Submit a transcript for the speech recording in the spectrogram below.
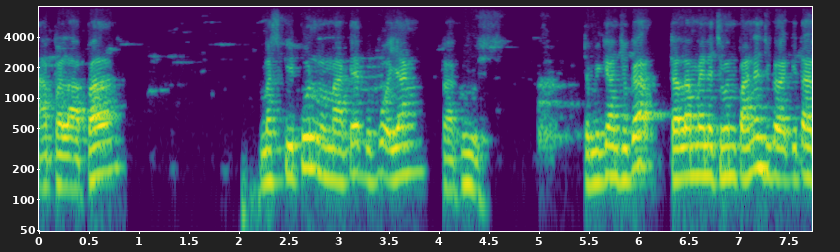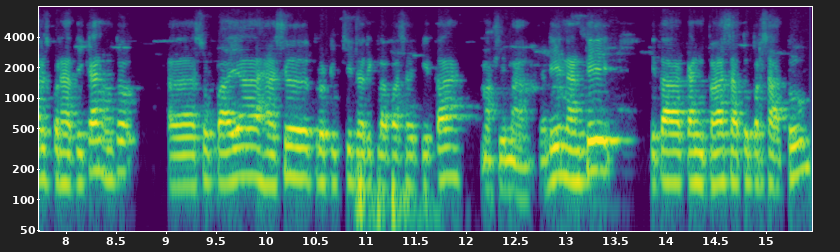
abal-abal meskipun memakai pupuk yang bagus. Demikian juga dalam manajemen panen juga kita harus perhatikan untuk uh, supaya hasil produksi dari kelapa sawit kita maksimal. Jadi nanti kita akan bahas satu persatu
